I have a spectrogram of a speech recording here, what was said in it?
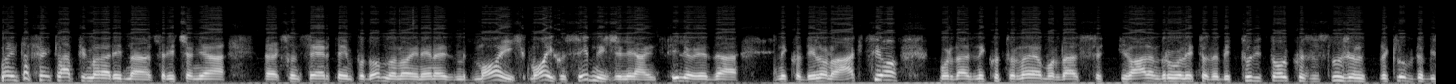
No in ta fan club ima redna srečanja, eh, koncerte in podobno. No in ena izmed mojih, mojih osebnih želja in ciljev je, da z neko delovno akcijo, morda z neko turnejo, morda s festivalom drugo leto, da bi tudi toliko zaslužili za klub, da bi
